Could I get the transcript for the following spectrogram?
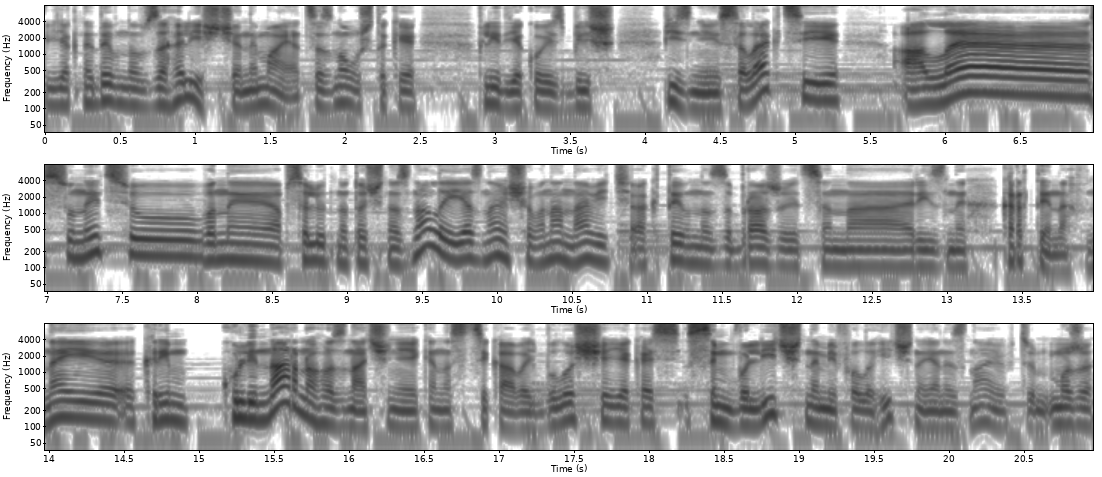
як не дивно, взагалі ще немає. Це знову ж таки плід якоїсь більш пізньої селекції. Але суницю вони абсолютно точно знали. І я знаю, що вона навіть активно зображується на різних картинах. В неї, крім кулінарного значення, яке нас цікавить, було ще якесь символічне, міфологічне. Я не знаю. Може,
